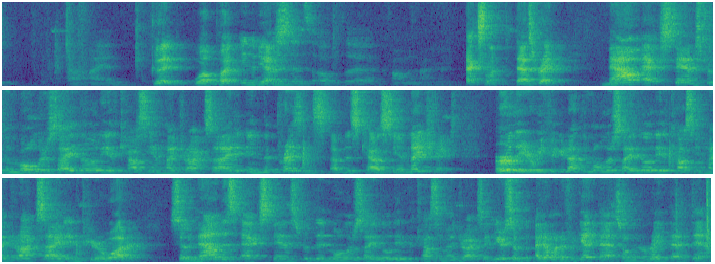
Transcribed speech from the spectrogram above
uh, ion, good, well put, in the yes. presence of the common ion. Excellent, that's right. Now X stands for the molar solubility of calcium hydroxide in the presence of this calcium nitrate. Earlier, we figured out the molar solubility of calcium hydroxide in pure water. So now this X stands for the molar solubility of the calcium hydroxide here. So I don't want to forget that, so I'm going to write that down.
